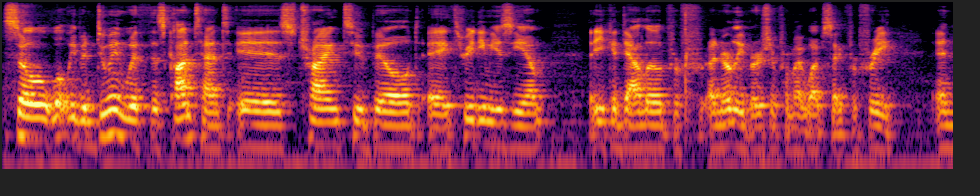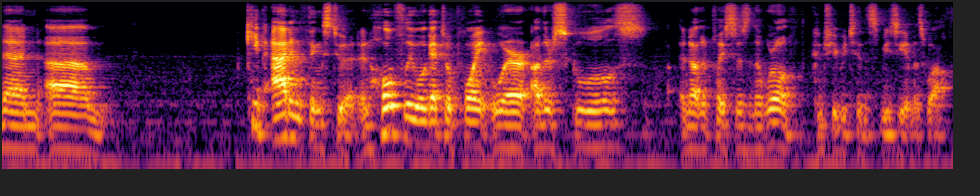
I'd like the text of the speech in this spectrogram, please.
so what we've been doing with this content is trying to build a 3D museum that you can download for fr- an early version from my website for free, and then um, keep adding things to it, and hopefully we'll get to a point where other schools and other places in the world contribute to this museum as well.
